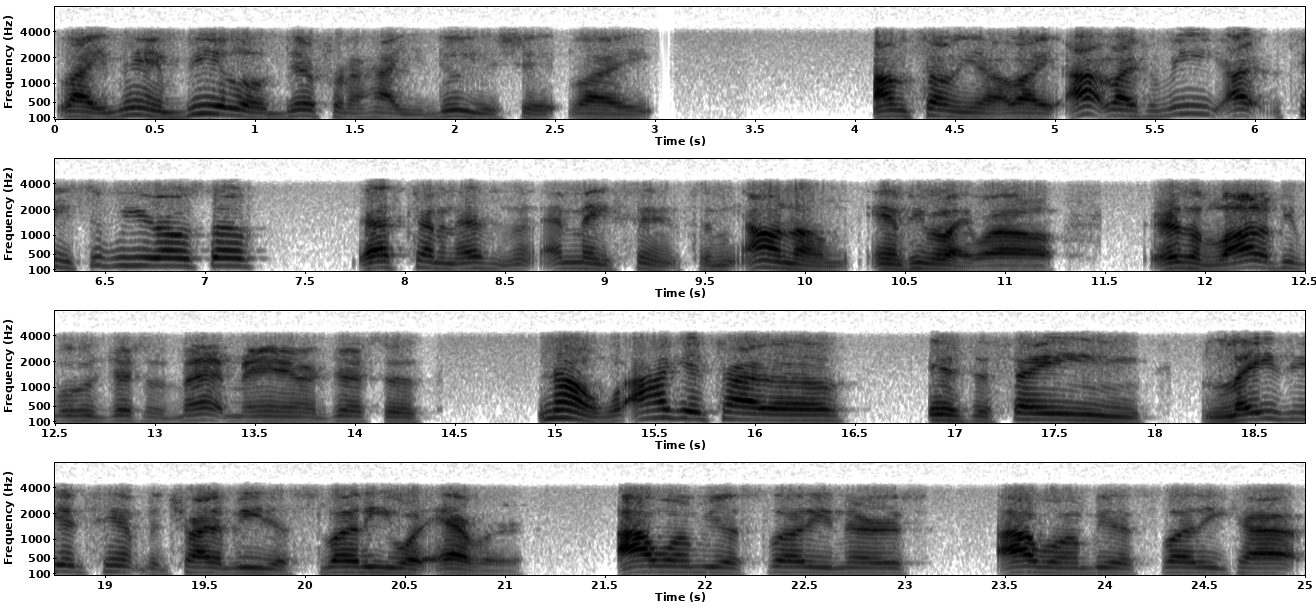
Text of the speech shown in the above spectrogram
like man, be a little different on how you do your shit. Like I'm telling y'all, like I like for me, I see superhero stuff. That's kind of that's, that makes sense. I mean, I don't know, and people are like, well, there's a lot of people who dress as Batman or dress as. No, what I get tired of is the same lazy attempt to try to be the slutty whatever. I want to be a slutty nurse. I want to be a slutty cop.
